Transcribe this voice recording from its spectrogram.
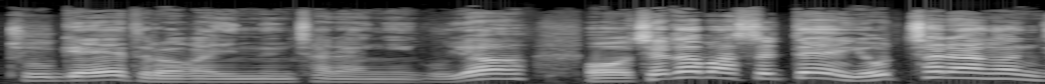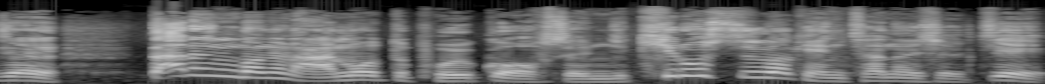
두 개 들어가 있는 차량이고요. 어, 제가 봤을 때 이 차량은 이제 다른 거는 아무것도 볼 거 없어요. 이제 키로수가 괜찮으실지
